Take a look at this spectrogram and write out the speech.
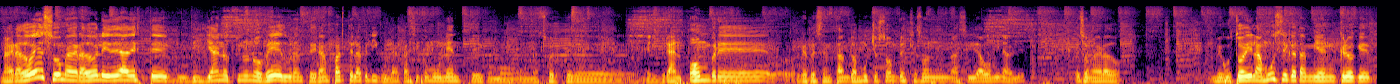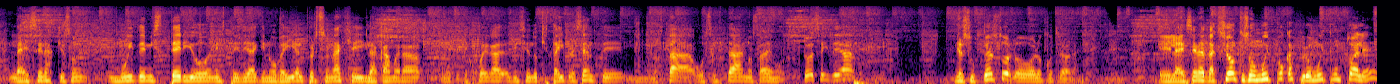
Me agradó eso, me agradó la idea de este villano que uno no ve durante gran parte de la película, casi como un ente, como una suerte de, del gran hombre representando a muchos hombres que son así de abominables. Eso me agradó. Me gustó ahí la música también, creo que las escenas que son muy de misterio en esta idea que no veía el personaje y la cámara como que te juega diciendo que está ahí presente y no está, o si está, no sabemos. Toda esa idea del suspenso lo, lo encontré ahora. Eh, las escenas de acción, que son muy pocas pero muy puntuales,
